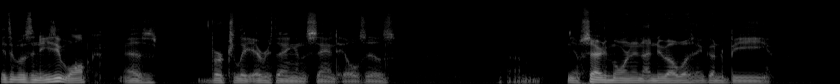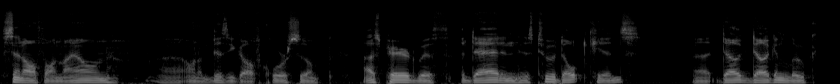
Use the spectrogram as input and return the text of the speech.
It was an easy walk, as virtually everything in the Sandhills is. Um, you know, Saturday morning, I knew I wasn't going to be sent off on my own uh, on a busy golf course, so I was paired with a dad and his two adult kids, uh, Doug, Doug, and Luke.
